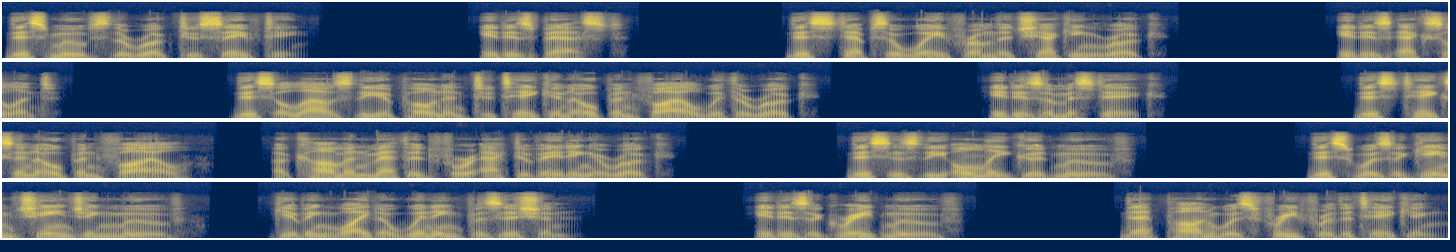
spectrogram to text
This moves the rook to safety. It is best. This steps away from the checking rook. It is excellent. This allows the opponent to take an open file with the rook. It is a mistake. This takes an open file, a common method for activating a rook. This is the only good move. This was a game-changing move, giving white a winning position. It is a great move. That pawn was free for the taking.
